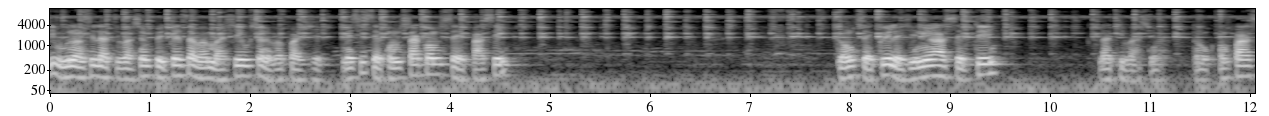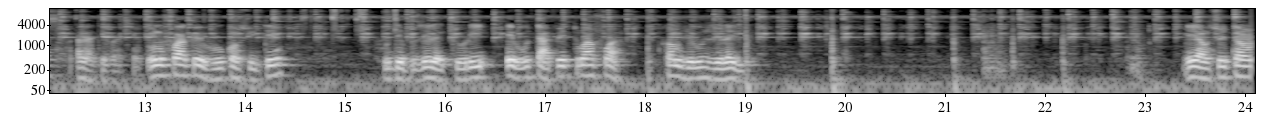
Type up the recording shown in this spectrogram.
si vous lancez l'activation, peut-être ça va marcher ou ça ne va pas marcher. Mais si c'est comme ça, comme c'est passé, donc c'est que les génies ont accepté l'activation. Donc on passe à l'activation. Une fois que vous consultez, vous déposez les queries et vous tapez trois fois, comme je vous l'ai dit. Et en ce temps,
